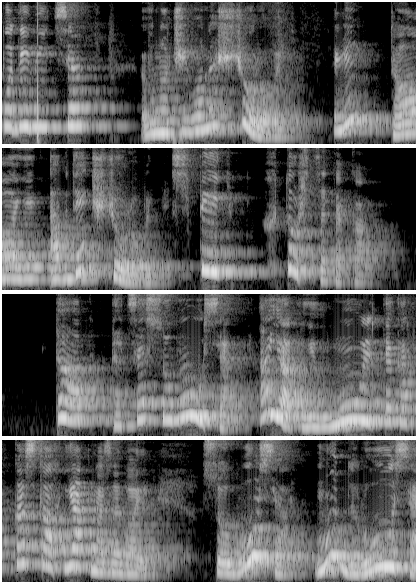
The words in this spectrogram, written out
Подивіться. Вночі вона що робить? Літає, а вдень що робить? Спить. Хто ж це така? Так, та це совуся. А як її в мультиках, в казках як називають? Совуся мудруся,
